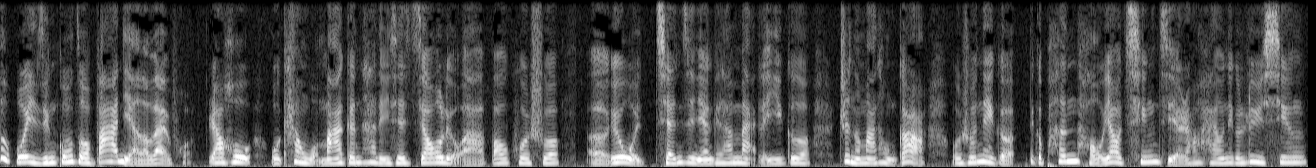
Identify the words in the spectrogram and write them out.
我已经工作八年了，外婆。”然后我看我妈跟她的一些交流啊，包括说，呃，因为我前几年给她买了一个智能马桶盖儿，我说那个那个喷头要清洁，然后还有那个滤芯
